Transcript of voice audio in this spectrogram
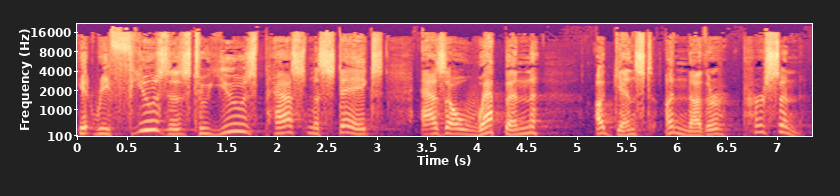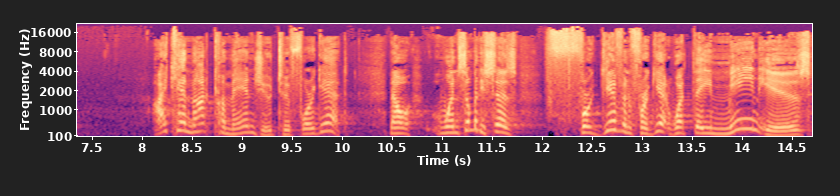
It refuses to use past mistakes as a weapon against another person. I cannot command you to forget. Now, when somebody says forgive and forget, what they mean is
